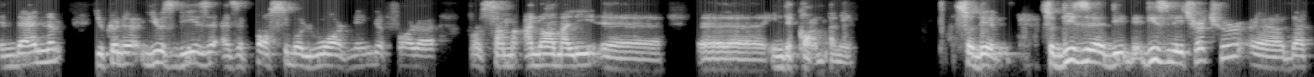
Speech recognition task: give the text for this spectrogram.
and then you can uh, use this as a possible warning for uh, for some anomaly uh, uh, in the company. So the so this the, this literature that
